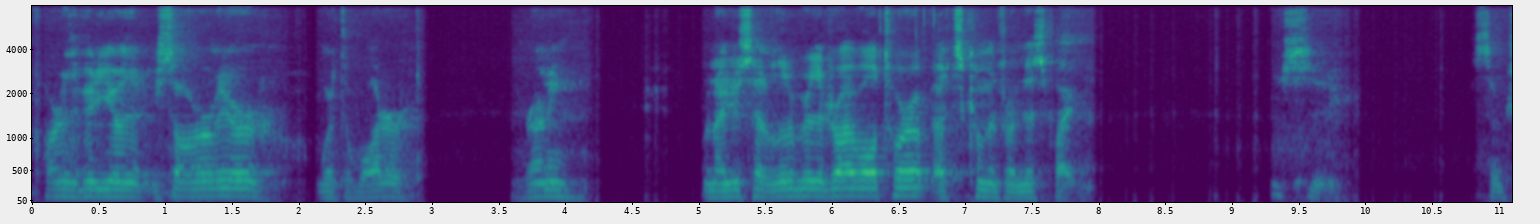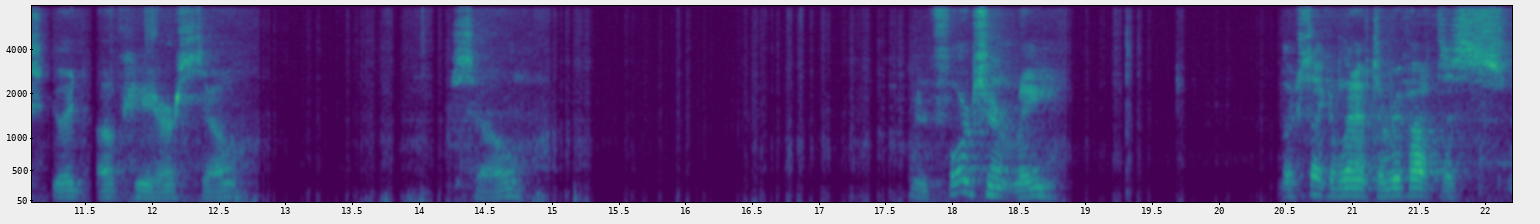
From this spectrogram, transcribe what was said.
part of the video that you saw earlier with the water running, when I just had a little bit of the drywall tore up, that's coming from this pipe. Let's see. This looks good up here still. So, unfortunately, looks like I'm going to have to rip out this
